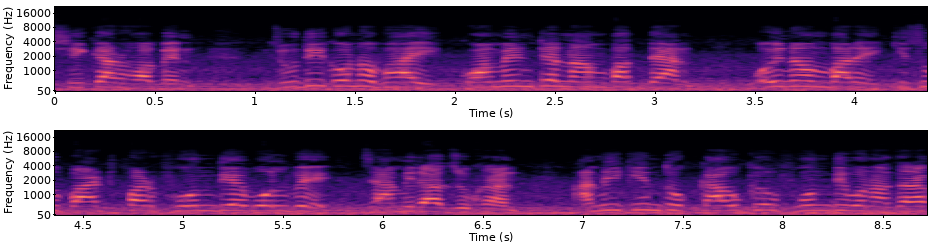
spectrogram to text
শিকার হবেন। যদি কোনো ভাই কমেন্টে নাম্বার দেন, ওই নম্বরে কিছু বাটপার ফোন দিয়ে বলবে যে আমি রাজু খান। আমি কিন্তু কাউকেও ফোন দিব না, যারা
